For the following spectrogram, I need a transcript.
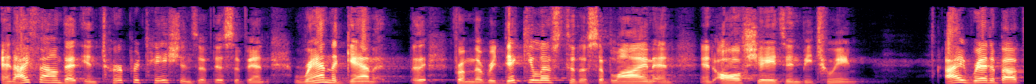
And I found that interpretations of this event ran the gamut, from the ridiculous to the sublime and, and all shades in between. I read about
